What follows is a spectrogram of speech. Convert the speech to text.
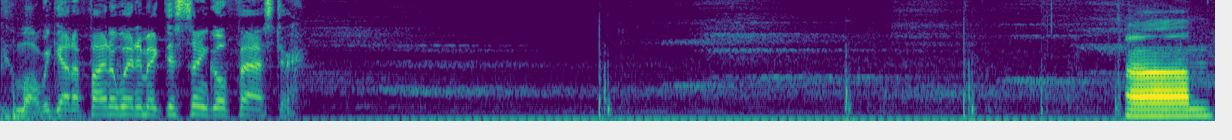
Come on, we gotta find a way to make this thing go faster. Um,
